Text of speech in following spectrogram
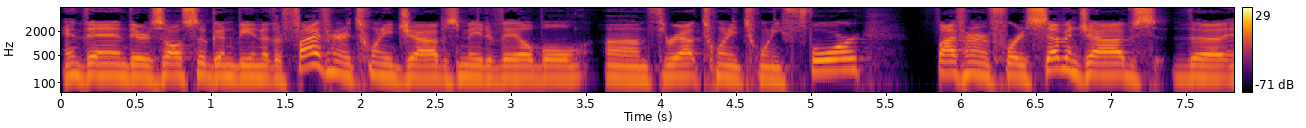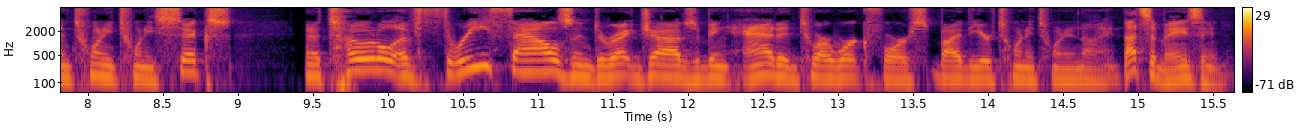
and then there's also going to be another 520 jobs made available um, throughout 2024, 547 jobs the in 2026, and a total of 3,000 direct jobs are being added to our workforce by the year 2029. That's amazing.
